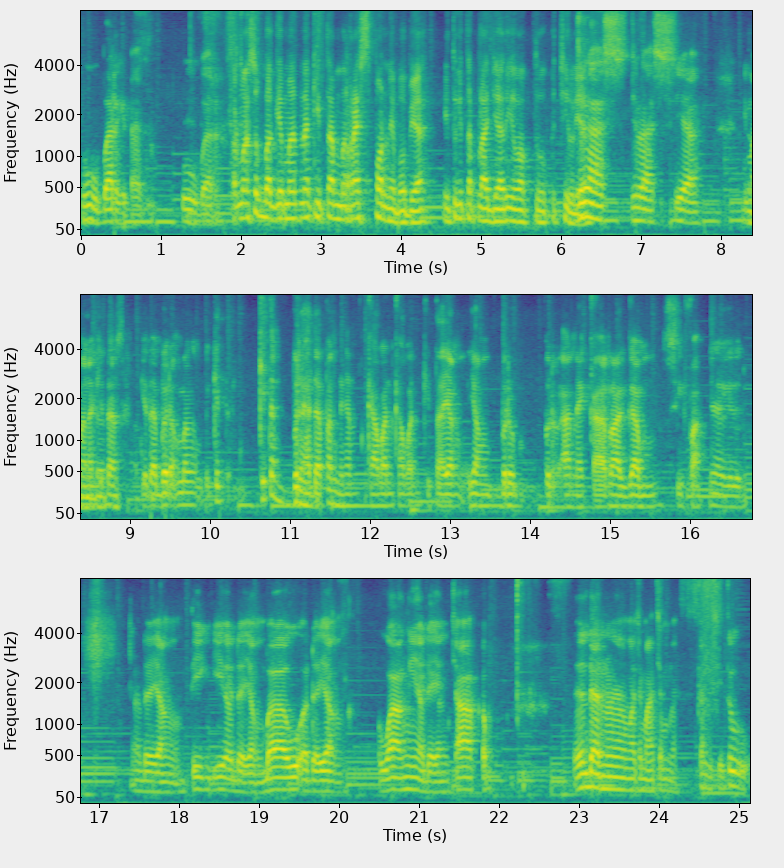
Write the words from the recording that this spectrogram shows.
Bubar kita, bubar. Termasuk bagaimana kita merespon ya Bob ya. Itu kita pelajari waktu kecil ya. Jelas, jelas ya. Di mana Ada kita kita ber, kita, kita berhadapan dengan kawan-kawan kita yang yang ber, beraneka ragam sifatnya gitu. Ada yang tinggi, ada yang bau, ada yang wangi, ada yang cakep dan macam-macam lah. Kan di situ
